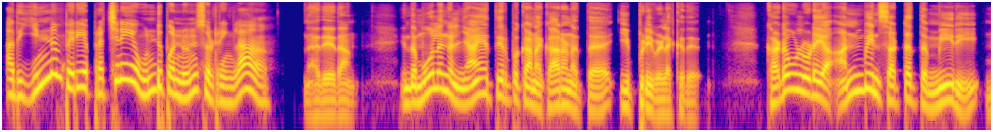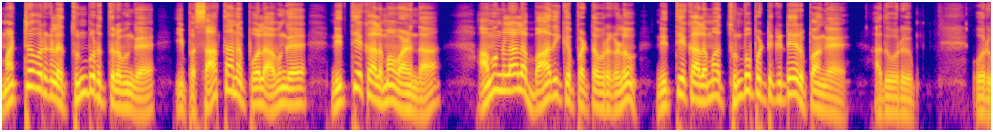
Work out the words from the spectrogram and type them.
அது இன்னும் பெரிய பிரச்சனையை உண்டு பண்ணுன்னு சொல்றீங்களா? அதேதான். இந்த மூலங்கள் நியாயத்தீர்ப்புக்கான காரணத்தை இப்படி விளக்குது. கடவுளுடைய அன்பின் சட்டத்தை மீறி மற்றவர்களை துன்புறுத்துறவங்க இப்ப சாத்தான போல அவங்க நித்திய காலமா வாழ்ந்தா அவங்களால பாதிக்கப்பட்டவர்களும் நித்திய காலமா துன்பப்பட்டுக்கிட்டே இருப்பாங்க. அது ஒரு ஒரு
